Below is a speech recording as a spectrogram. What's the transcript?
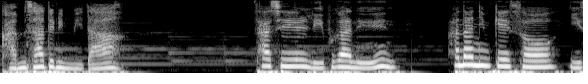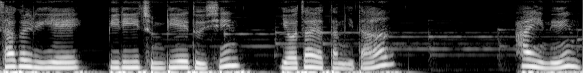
감사드립니다. 사실 리브가는 하나님께서 이삭을 위해 미리 준비해 두신 여자였답니다. 하인은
